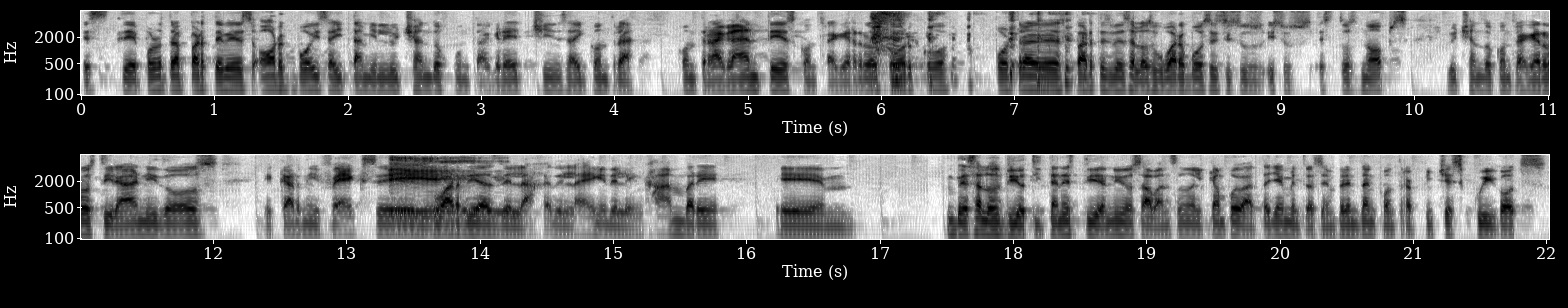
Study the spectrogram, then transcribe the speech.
este, por otra parte ves orc boys ahí también luchando junto a Gretchins, ahí contra contra Gantes, contra Guerreros Orco. Por otras partes ves a los Warbosses y sus, y sus estos Nobs luchando contra Guerreros Tiránidos, eh, Carnifexes, Guardias de la, del enjambre. Em, ves a los biotitanes tiránidos avanzando en el campo de batalla mientras se enfrentan contra pinches Quigots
